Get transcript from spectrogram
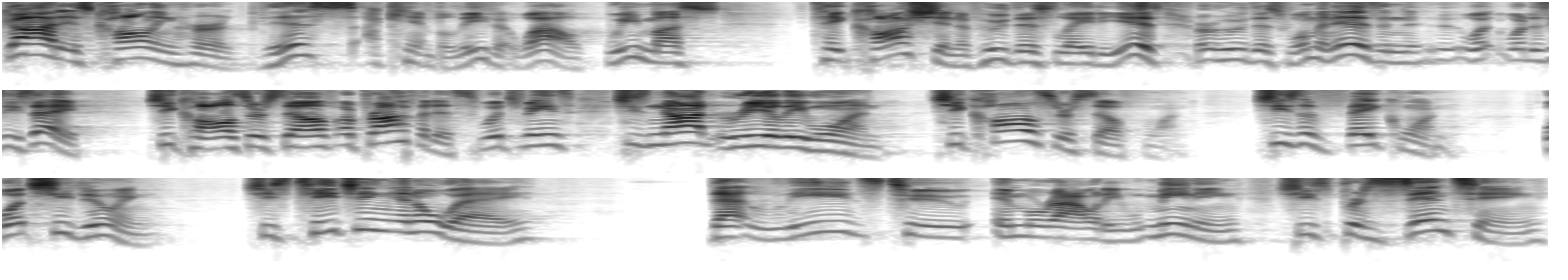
God is calling her this. I can't believe it. Wow, we must take caution of who this lady is or who this woman is. And what, what does he say? She calls herself a prophetess, which means she's not really one. She calls herself one. She's a fake one. What's she doing? She's teaching in a way that leads to immorality, meaning she's presenting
